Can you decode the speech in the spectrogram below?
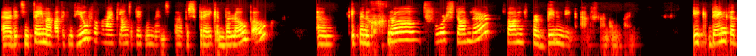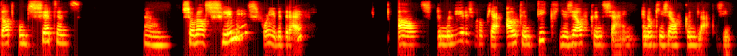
Uh, dit is een thema wat ik met heel veel van mijn klanten op dit moment uh, bespreek en beloop ook. Um, ik ben een groot voorstander van verbinding aangaan online. Ik denk dat dat ontzettend um, zowel slim is voor je bedrijf, als een manier is waarop je authentiek jezelf kunt zijn en ook jezelf kunt laten zien.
